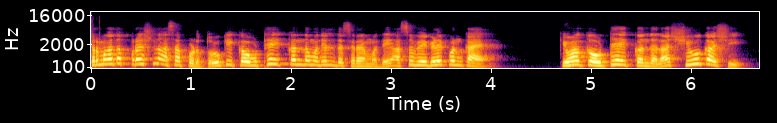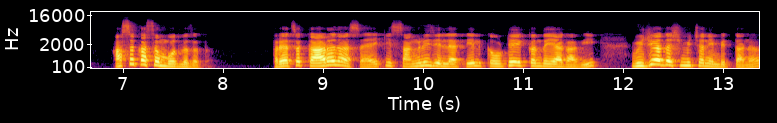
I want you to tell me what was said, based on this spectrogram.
तर मग आता प्रश्न असा पडतो की कवठे एकंद मधील दसऱ्यामध्ये असं वेगळे पण काय किंवा कवठे एकंदला शिवकाशी असं का संबोधलं जातं? तर याचं कारण असं आहे की सांगली जिल्ह्यातील कवठे एकंद या गावी विजयादशमीच्या निमित्तानं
